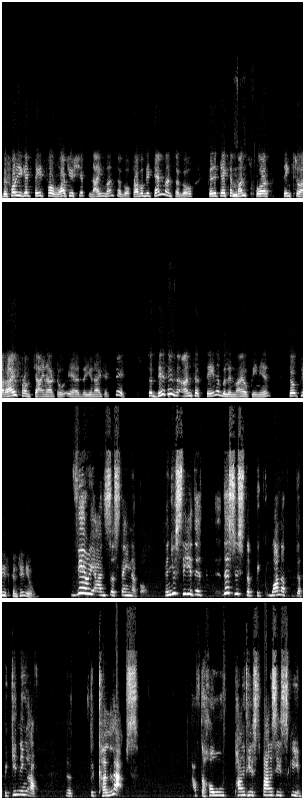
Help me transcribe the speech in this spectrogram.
before you get paid for what you shipped nine months ago, probably 10 months ago, because it takes a month for things to arrive from China to uh, the United States. So this is unsustainable, in my opinion. So please continue. Very unsustainable. When you see that this is the big, one of the beginning of the, the collapse of the whole Ponzi, Ponzi scheme.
